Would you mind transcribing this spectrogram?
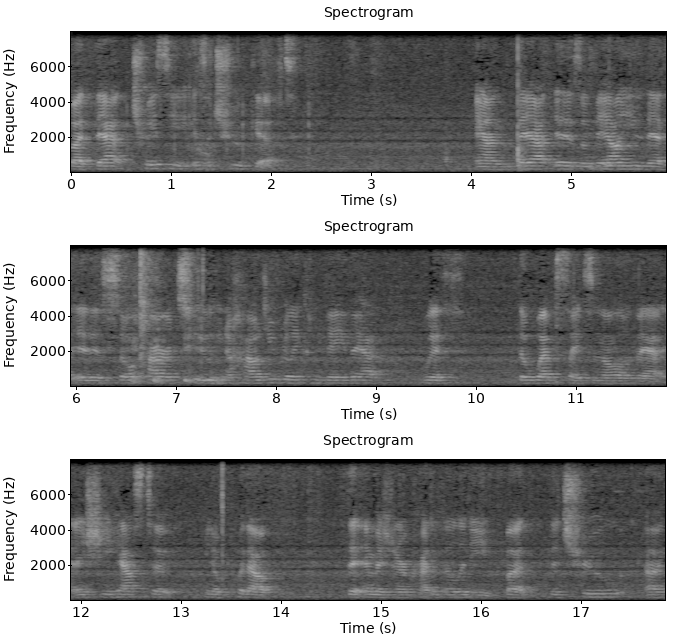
but that, Tracy, is a true gift. And that is a value that it is so hard to, you know, how do you really convey that with the websites and all of that? And she has to, you know, put out the image and her credibility. But the true uh,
